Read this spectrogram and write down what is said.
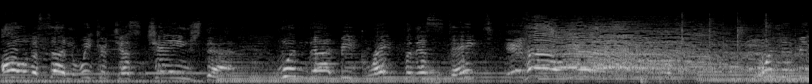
All of a sudden, we could just change that. Wouldn't that be great for this state? Hell yeah! Wouldn't it be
